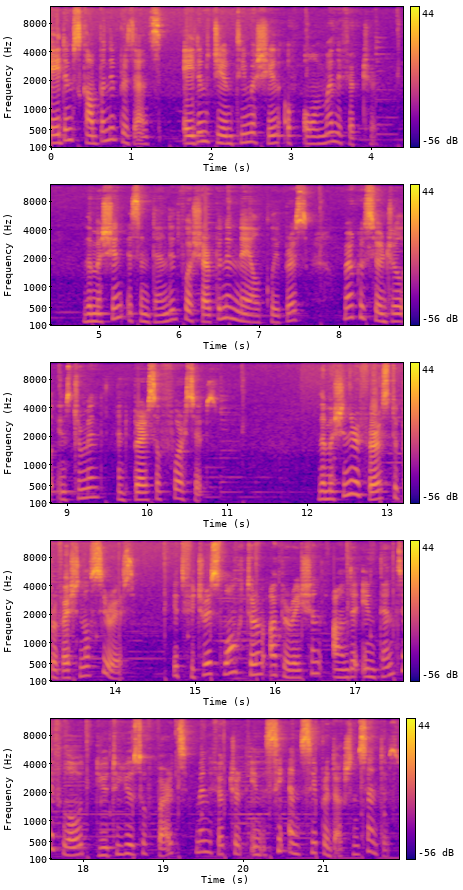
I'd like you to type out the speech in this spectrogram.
Adams Company presents Adams GMT machine of own manufacture. The machine is intended for sharpening nail clippers, microsurgical instrument and pairs of forceps. The machine refers to professional series. It features long-term operation under intensive load due to use of parts manufactured in CNC production centers.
